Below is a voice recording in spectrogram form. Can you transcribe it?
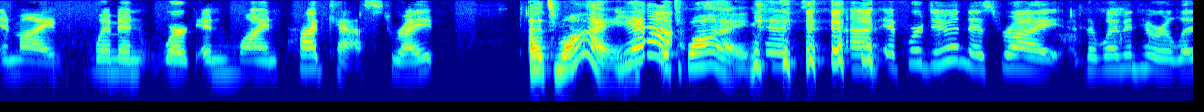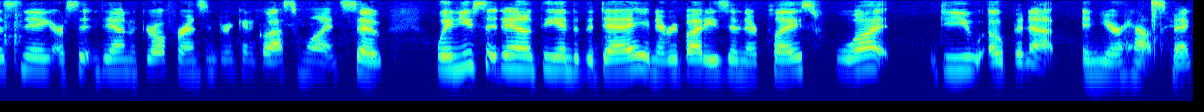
in my Women Work and Wine podcast, right? Oh, it's wine Yeah. it's wine Because, um, if we're doing this right, the women who are listening are sitting down with girlfriends and drinking a glass of wine. So when you sit down at the end of the day and everybody's in their place, what do you open up in your house, Meg?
